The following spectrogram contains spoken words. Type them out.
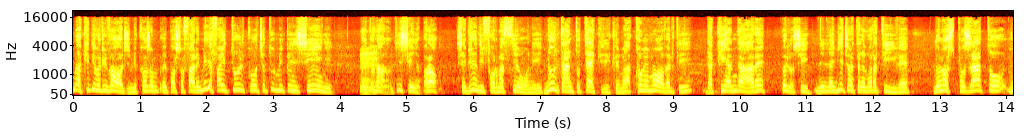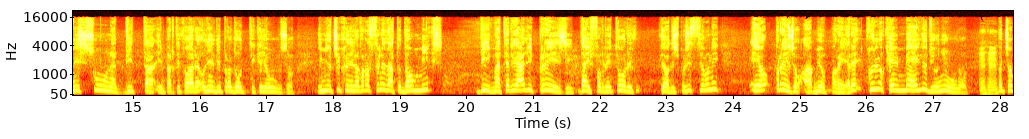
A chi devo rivolgermi? Cosa posso fare? Me ne fai tu il coach, tu mi insegni. Ho detto Mm. no, non ti insegno, però se hai bisogno di informazioni, non tanto tecniche, ma come muoverti, da chi andare, quello sì. Nelle mie giornate lavorative non ho sposato nessuna ditta in particolare o linea di prodotti che io uso. Il mio ciclo di lavorazione è dato da un mix di materiali presi dai fornitori che ho a disposizione e ho preso, a mio parere, quello che è il meglio di ognuno. Mhm. Perciò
